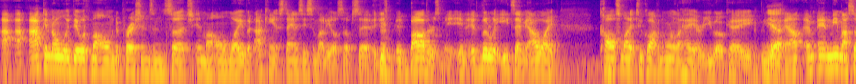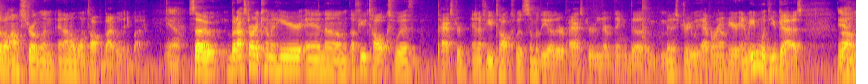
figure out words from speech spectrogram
I, I, I can normally deal with my own depressions and such in my own way, but I can't stand to see somebody else upset. It just it bothers me, and it literally eats at me. I like call somebody at two o'clock in the morning, like, "Hey, are you okay?" You know, Yeah. and, I, and and me myself, I'm struggling, and I don't want to talk about it with anybody. yeah, So, but I started coming here and um, a few talks with pastor and a few talks with some of the other pastors and everything, the ministry we have around here, and even with you guys, Yeah. um,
